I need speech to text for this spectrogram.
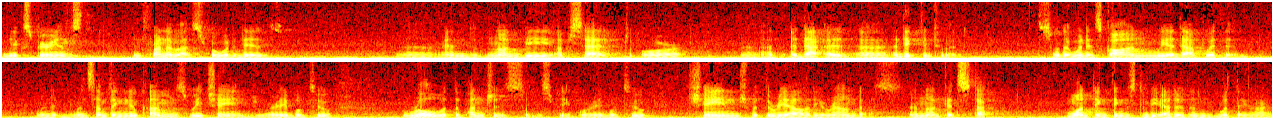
the experience in front of us for what it is, uh, and not be upset or uh, ad- uh, addicted to it, so that when it's gone, we adapt with it. When, it, when something new comes, we change. We're able to roll with the punches, so to speak. We're able to change with the reality around us and not get stuck wanting things to be other than what they are.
